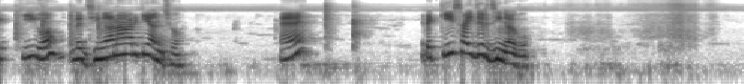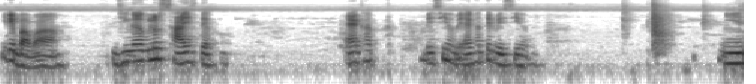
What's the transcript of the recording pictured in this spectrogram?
কি গো? এটা ঝিঙা না আর কি আনছো? হ্যাঁ? এটা কি সাইজের ঝিঙা গো? এরে বাবা, ঝিঙাগুলোর সাইজ দেখো। এক হাত বেশি হবে, এক হাতের বেশি হবে। নিয়ে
